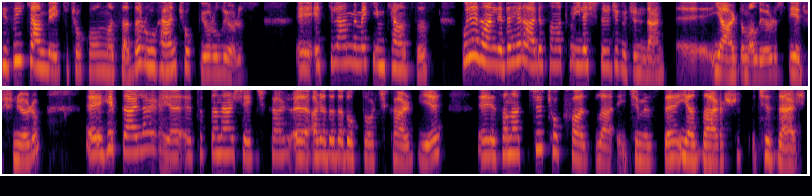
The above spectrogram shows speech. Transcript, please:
fiziken belki çok olmasa da ruhen çok yoruluyoruz. E, etkilenmemek imkansız. Bu nedenle de herhalde sanatın iyileştirici gücünden e, yardım alıyoruz diye düşünüyorum. E, hep derler ya e, tıptan her şey çıkar, e, arada da doktor çıkar diye. E, sanatçı çok fazla içimizde yazar, çizer.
